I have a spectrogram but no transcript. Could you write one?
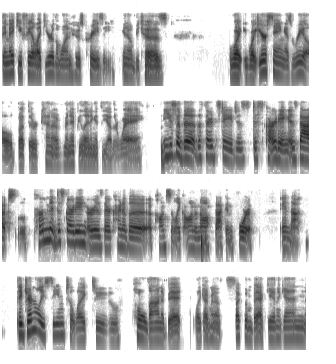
they make you feel like you're the one who's crazy, you know, because what what you're seeing is real, but they're kind of manipulating it the other way you said the the third stage is discarding. Is that permanent discarding or is there kind of a, a constant like on and off back and forth in that? They generally seem to like to hold on a bit. Like i'm going to suck them back in again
